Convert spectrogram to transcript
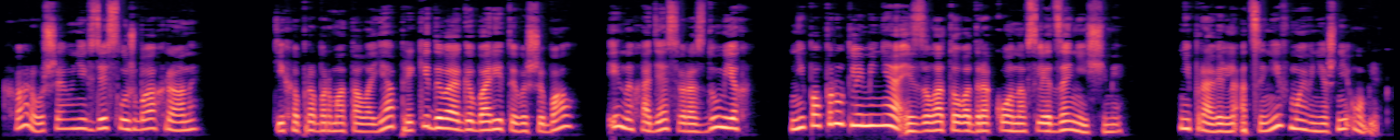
Хорошая у них здесь служба охраны. Тихо пробормотала я, прикидывая габариты вышибал и находясь в раздумьях, не попрут ли меня из золотого дракона вслед за нищими, неправильно оценив мой внешний облик.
